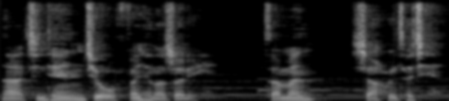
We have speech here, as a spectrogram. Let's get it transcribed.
那今天就分享到这里，咱们下回再见。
